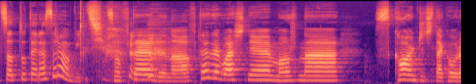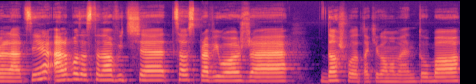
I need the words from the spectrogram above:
co tu teraz robić? Co wtedy? No, wtedy właśnie można skończyć taką relację albo zastanowić się, co sprawiło, że doszło do takiego momentu, bo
